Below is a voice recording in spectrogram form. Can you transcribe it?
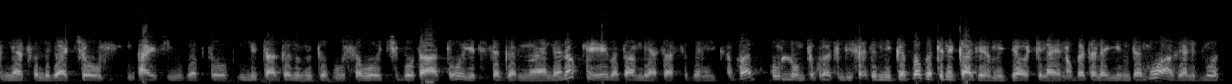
የሚያስፈልጋቸው አይሲዩ ገብቶ ሊታገሉ የሚገቡ ሰዎች ቦታ አጥቶ እየተቸገር ነው ያለ ነው። ይሄ በጣም ሊያሳስበን ይገባል። ሁሉም ትኩረት ሊሰጥ የሚገባው በጥንቃቄ እርምጃዎች ላይ ነው። በተለይም ደግሞ አገልግሎት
